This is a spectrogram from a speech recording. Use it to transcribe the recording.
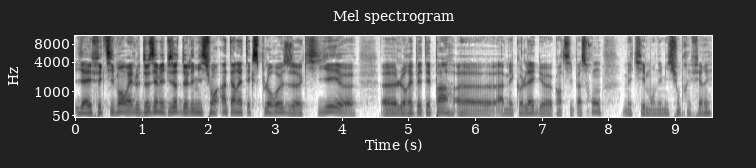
Il y a effectivement ouais, le deuxième épisode de l'émission Internet Exploreuse euh, qui est, euh, euh, le répétez pas à mes collègues quand ils passeront, mais qui est mon émission préférée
